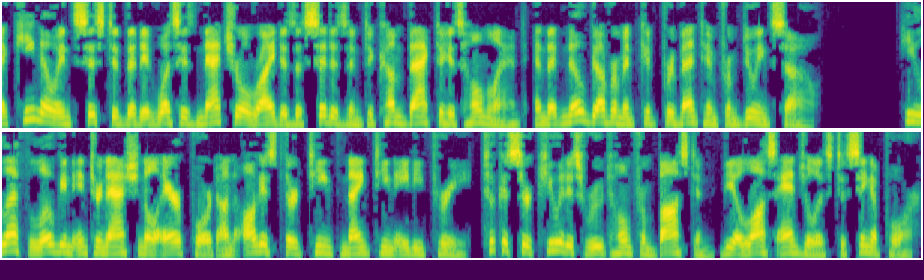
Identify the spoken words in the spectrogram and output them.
Aquino insisted that it was his natural right as a citizen to come back to his homeland, and that no government could prevent him from doing so. He left Logan International Airport on August 13, 1983, took a circuitous route home from Boston, via Los Angeles to Singapore.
